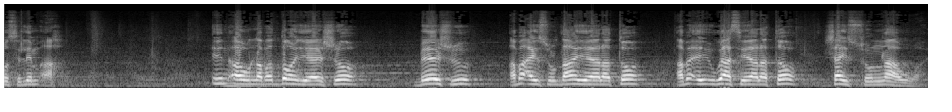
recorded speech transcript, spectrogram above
muslim ah. In uu nabadoon yeesho beeshu ama ay suldaan yeelato ama ay ugaas yeelato shay sunnaa waay.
